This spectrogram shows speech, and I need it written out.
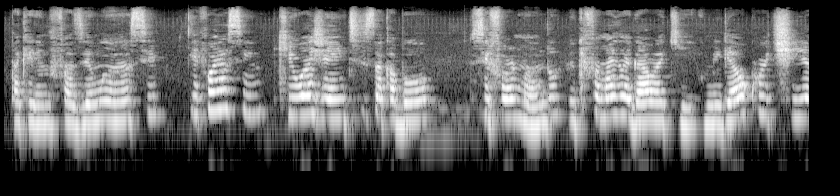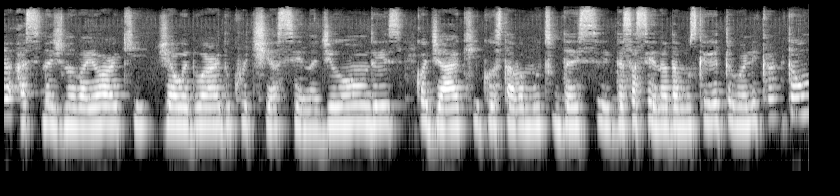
está querendo fazer um lance. E foi assim que o Agentes acabou se formando. E o que foi mais legal é que o Miguel curtia a cena de Nova York, já o Eduardo curtia a cena de Londres, Kodiak gostava muito desse, dessa cena da música eletrônica. Então,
